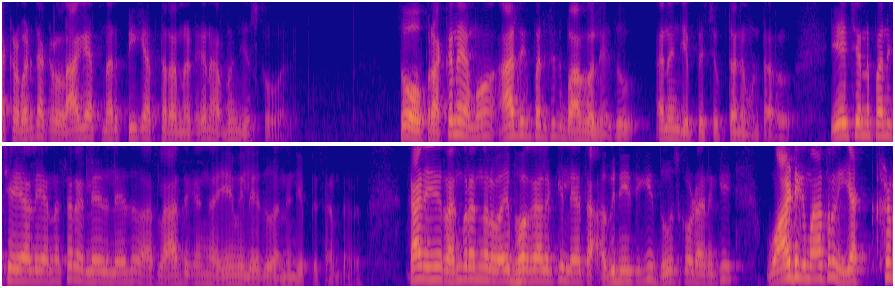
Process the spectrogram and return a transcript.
ఎక్కడ పడితే అక్కడ లాగేస్తున్నారు పీకేస్తున్నారు అన్నట్టుగానే అర్థం చేసుకోవాలి. సో ప్రక్కనేమో ఆర్థిక పరిస్థితి బాగోలేదు అని అని చెప్పేసి చెప్తూనే ఉంటారు. ఏ చిన్న పని చేయాలి అన్నా సరే లేదు లేదు అసలు ఆర్థికంగా ఏమీ లేదు అని చెప్పేసి అంటారు. కానీ రంగురంగుల వైభోగాలకి లేదా అవినీతికి దోచుకోవడానికి వాటికి మాత్రం ఎక్కడ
